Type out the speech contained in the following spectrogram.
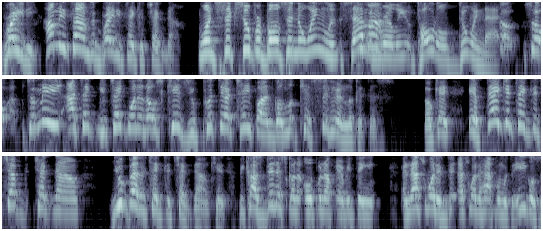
Brady. How many times did Brady take a check down? Won six Super Bowls in New England, seven really total doing that. So, so, to me, I take you take one of those kids, you put their tape on, go look, kids, sit here and look at this. Okay, if they can take the check check down, you better take the check down, kid, because then it's going to open up everything, and that's what it that's what happened with the Eagles.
